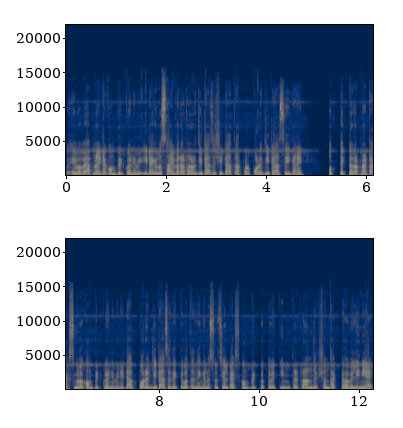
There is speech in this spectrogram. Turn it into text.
তো এভাবে আপনার এটা কমপ্লিট করে নেবেন এটা গেলো সাইবার আঠারো যেটা আছে সেটা, তারপর পরের যেটা আছে এখানে, প্রত্যেকটার আপনার টাস্কগুলো কমপ্লিট করে নেবেন। এটা পরের যেটা আছে দেখতে পাচ্ছেন, এখানে সোশ্যাল ট্যাক্স কমপ্লিট করতে হবে। তিনটা ট্রানজ্যাকশন থাকতে হবে লিনিয়ায়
